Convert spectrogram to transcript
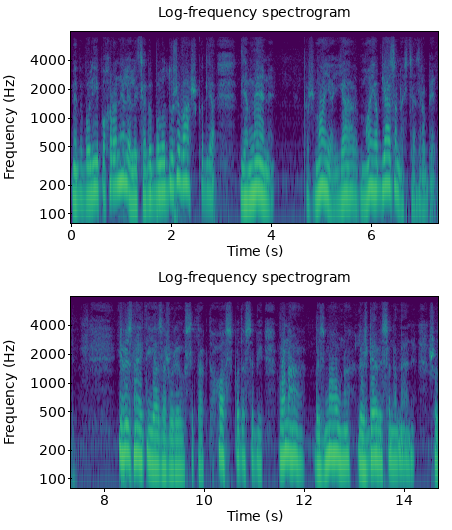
ми б були і похоронили, але це би було дуже важко для для мене. Тож моя я, моя об'язаність це зробити. І ви знаєте, я зажурився так до Господа собі. Вона безмовна, лиш дивиться на мене, що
